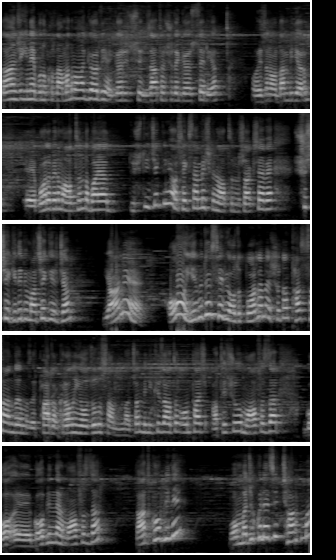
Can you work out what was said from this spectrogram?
daha önce yine bunu kullanmadım ama gördüğüm görücüsü zaten şurada gösteriyor. O yüzden oradan biliyorum. Ee, bu arada benim altınım da bayağı düştü diyecektim ya 85 bin altınmış arkadaşlar ve şu şekilde bir maça gireceğim. Yani o 24 seviye olduk bu arada hemen şuradan taş sandığımızı pardon kralın yolculuğu sandığını açalım. 1200 altın 10 taş ateş uğu muhafızlar go, e, goblinler muhafızlar Dart Goblin'i bombacı kulesi çarpma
